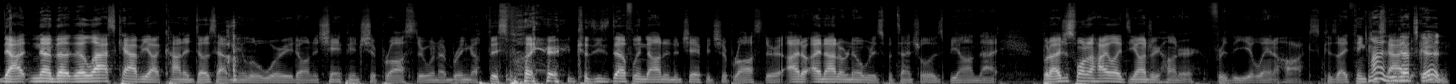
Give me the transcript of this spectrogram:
That no, the the last caveat kind of does have me a little worried on a championship roster when I bring up this player because he's definitely not in a championship roster. I don't, and I don't know what his potential is beyond that. But I just want to highlight DeAndre Hunter for the Atlanta Hawks because I think he's I think had that's a- good.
